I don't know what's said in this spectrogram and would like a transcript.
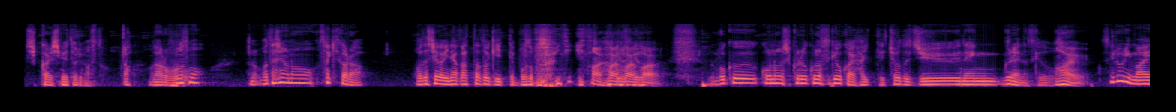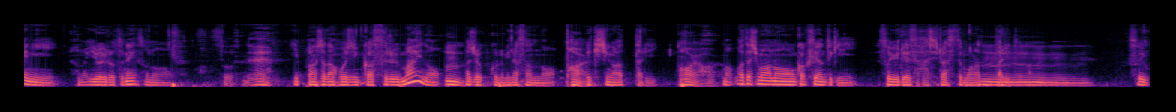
しっかり締めておりますと。あ、なるほど。そもそも、あの私あの、さっきから、私がいなかった時ってボソボソ言ってんですけど、はいはいは僕、このシクロクロス業界入ってちょうど10年ぐらいなんですけど、い。はい。それより前に、あの、いろいろとね、その、そうですね。一般社団法人化する前の、うんマジョックの皆さんのはい歴史があったり、はいはい。まあ、私もあの、学生の時にそういうレース走らせてもらったりとうか、んそういう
